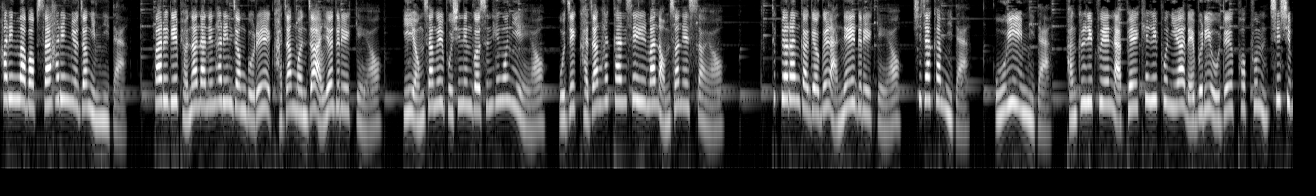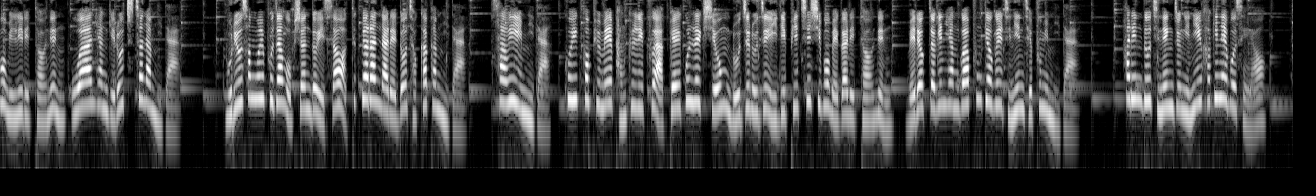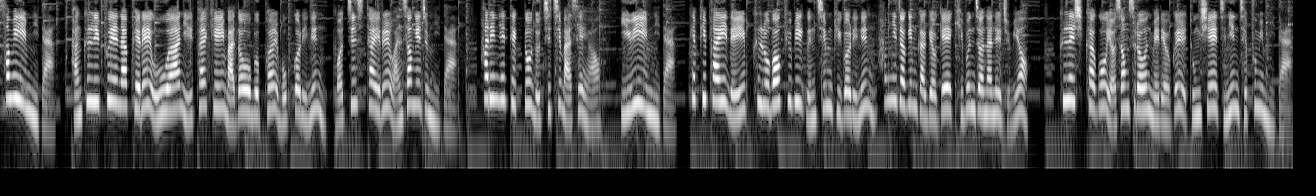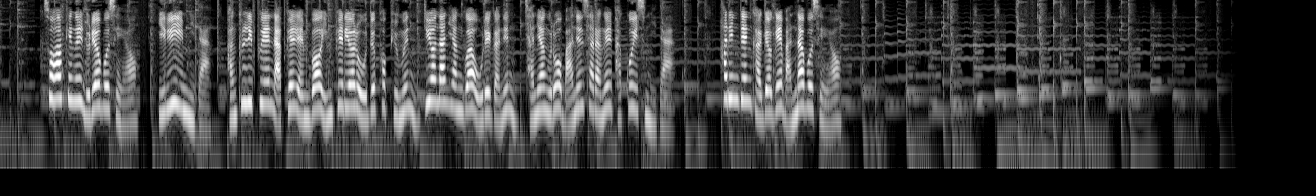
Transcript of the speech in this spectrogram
할인 마법사 할인 요정입니다. 빠르게 변환하는 할인 정보를 가장 먼저 알려드릴게요. 이 영상을 보시는 것은 행운이에요. 오직 가장 핫한 세일만 엄선했어요. 특별한 가격을 안내해드릴게요. 시작합니다. 5위입니다. 반클리프 앤 아펠 캘리포니아 레브리 오드 퍼퓸 75ml는 우아한 향기로 추천합니다. 무료 선물 포장 옵션도 있어 특별한 날에도 적합합니다. 4위입니다. 코익 퍼퓸의 반클리프 아펠 콜렉시옹 로즈로즈 EDP 75ml는 매력적인 향과 품격을 지닌 제품입니다. 할인도 진행 중이니 확인해보세요. 3위입니다. 반클리프 앤 아펠의 우아한 18K 마더 오브 펄 목걸이는 멋진 스타일을 완성해줍니다. 할인 혜택도 놓치지 마세요. 2위입니다. 해피파이 네잎 클로버 큐빅 은침 귀걸이는 합리적인 가격에 기분 전환을 주며 클래식하고 여성스러운 매력을 동시에 지닌 제품입니다. 소확행을 누려보세요. 1위입니다. 반클리프 앤 아펠 엠버 임페리얼 오드 퍼퓸은 뛰어난 향과 오래가는 잔향으로 많은 사랑을 받고 있습니다. 할인된 가격에 만나보세요.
